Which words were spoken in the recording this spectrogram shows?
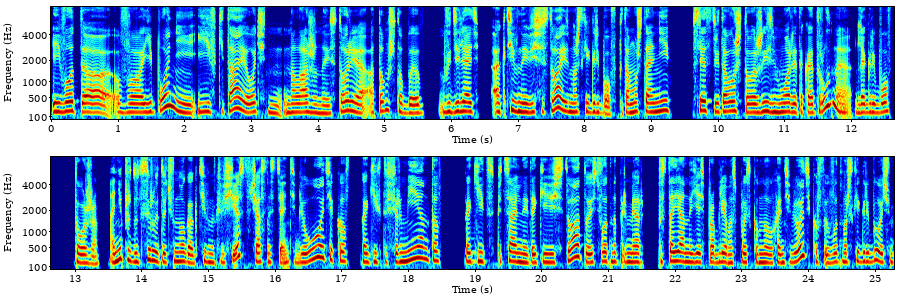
И вот э, в Японии и в Китае очень налажена история о том, чтобы выделять активные вещества из морских грибов, потому что они вследствие того, что жизнь в море такая трудная для грибов, тоже. Они продуцируют очень много активных веществ, в частности антибиотиков, каких-то ферментов, какие-то специальные такие вещества. То есть вот, например, постоянно есть проблемы с поиском новых антибиотиков, и вот морские грибы очень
